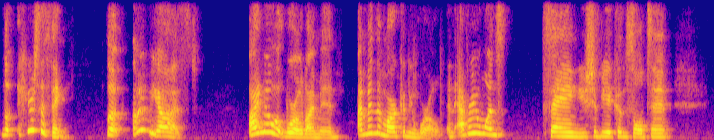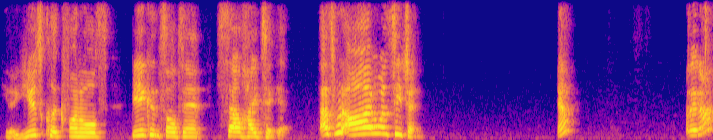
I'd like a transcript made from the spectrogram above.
look, here's the thing. Look, I'm to be honest. I know what world I'm in. I'm in the marketing world, and everyone's saying you should be a consultant, you know, use ClickFunnels, be a consultant, sell high ticket. That's what all everyone's teaching. Yeah? Are they not?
